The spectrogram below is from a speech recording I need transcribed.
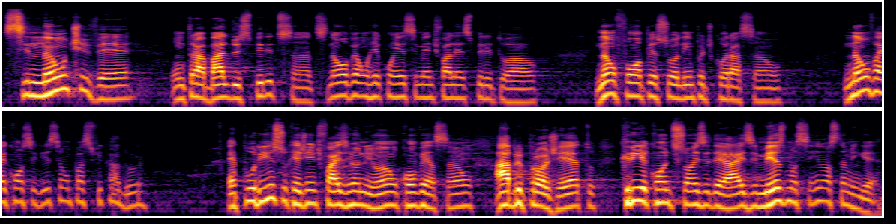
Se não tiver um trabalho do Espírito Santo, se não houver um reconhecimento de falência espiritual, não for uma pessoa limpa de coração, não vai conseguir ser um pacificador. É por isso que a gente faz reunião, convenção, abre projeto, cria condições ideais e mesmo assim nós estamos em guerra.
